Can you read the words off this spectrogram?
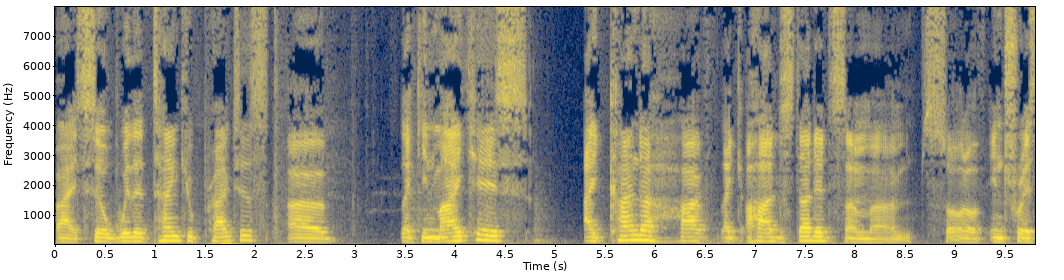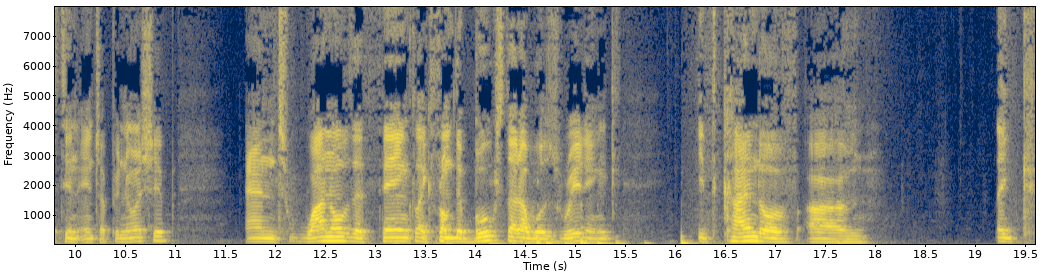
all right. So with the thank you practice, uh, like in my case, I kind of have like I had started some um, sort of interest in entrepreneurship, and one of the things like from the books that I was reading, it kind of um, like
